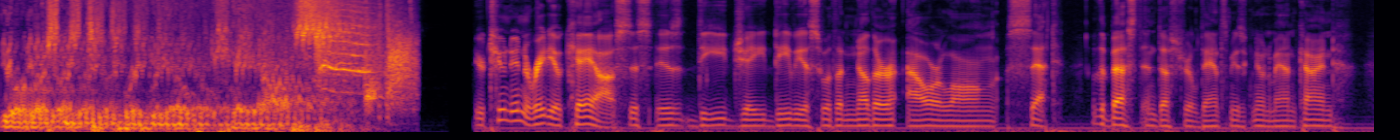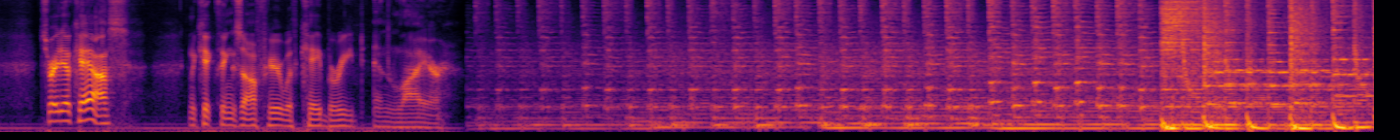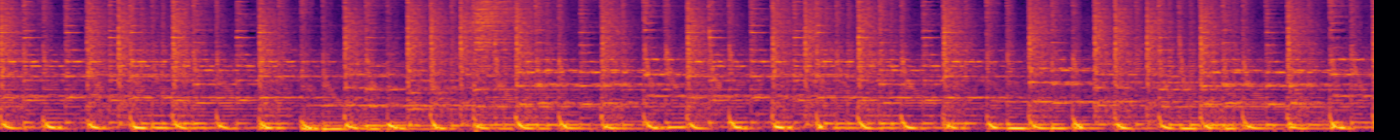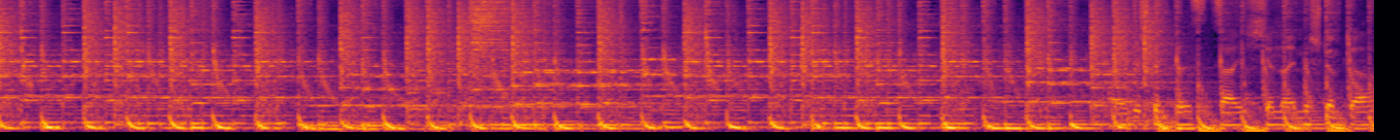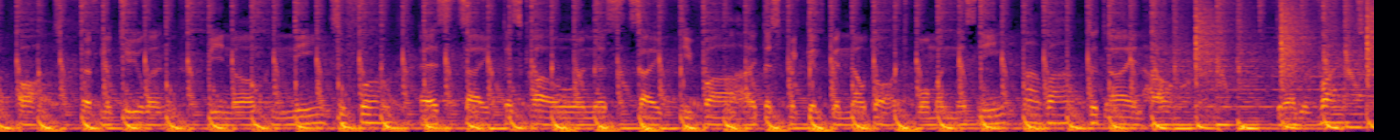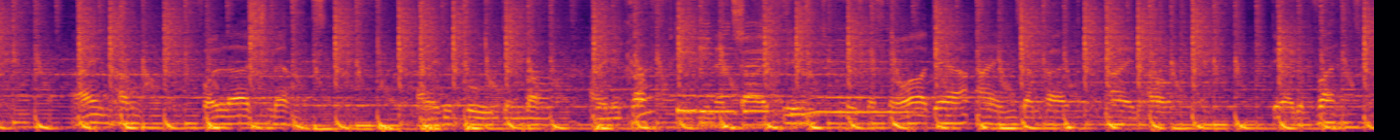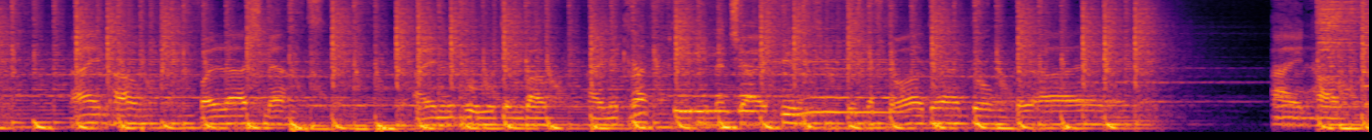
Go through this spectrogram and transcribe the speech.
You're tuned in to Radio Chaos. This is DJ Devious with another hour long set of the best industrial dance music known to mankind. It's Radio Chaos. I'm going to kick things off here with K. Barit and Liar. Zeichen, ein bestimmter Ort öffnet Türen wie noch nie zuvor. Es zeigt das Grauen, es zeigt die Wahrheit, es beginnt genau dort, wo man es nie erwartet. Ein Hauch der Gewalt, ein Hauch voller Schmerz, eine Wut eine Kraft, die die Menschheit fühlt, durch das Tor der Einsamkeit, ein Hauch der Gewalt ein Hauch voller Schmerz, eine Wut im Bauch, eine Kraft, die die Menschheit fühlt, durch das Tor der Dunkelheit. Ein Hauch.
